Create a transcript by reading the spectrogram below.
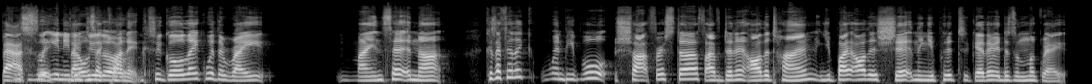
bat. This is what you need that to was do though, iconic. to go like with the right mindset and not because I feel like when people shop for stuff, I've done it all the time. You buy all this shit and then you put it together, it doesn't look right.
